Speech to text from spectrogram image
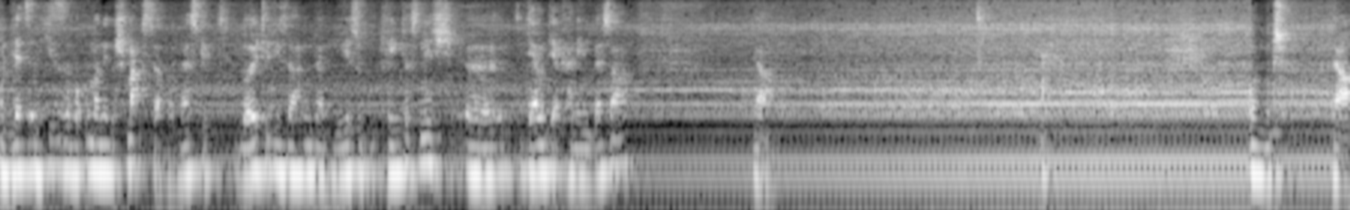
Und letztendlich ist es aber auch immer eine Geschmackssache. Ne? Es gibt Leute, die sagen dann, nee, so gut klingt das nicht. Äh, der und der kann ihn besser. Ja. Und ja,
